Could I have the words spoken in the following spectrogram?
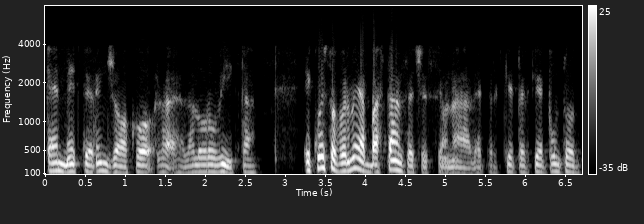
è mettere in gioco la, la loro vita. E questo per me è abbastanza eccezionale, perché, perché appunto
